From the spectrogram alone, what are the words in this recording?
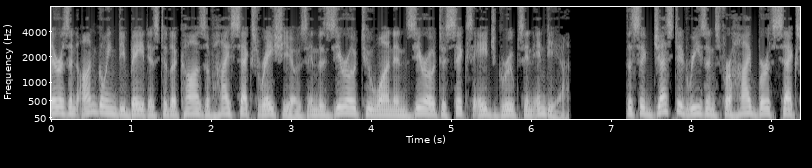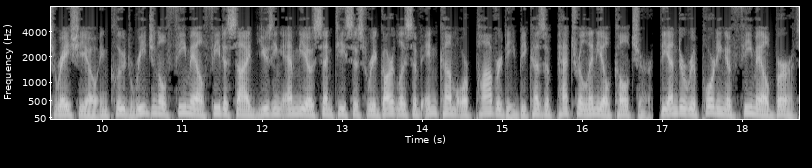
There is an ongoing debate as to the cause of high sex ratios in the 0 to 1 and 0 to 6 age groups in India. The suggested reasons for high birth-sex ratio include regional female feticide using amniocentesis regardless of income or poverty because of patrilineal culture, the underreporting of female births,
